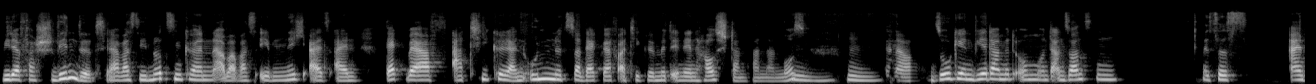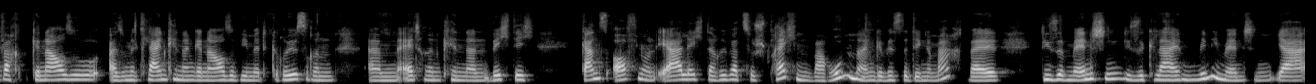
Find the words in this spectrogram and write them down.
wieder verschwindet, ja, was sie nutzen können, aber was eben nicht als ein Wegwerfartikel, ein unnützer Wegwerfartikel mit in den Hausstand wandern muss. Mhm. mhm. Genau. Und so gehen wir damit um. Und ansonsten ist es einfach genauso, also mit Kleinkindern genauso wie mit größeren, ähm, älteren Kindern wichtig, ganz offen und ehrlich darüber zu sprechen, warum man gewisse Dinge macht, weil diese Menschen, diese kleinen Minimenschen ja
